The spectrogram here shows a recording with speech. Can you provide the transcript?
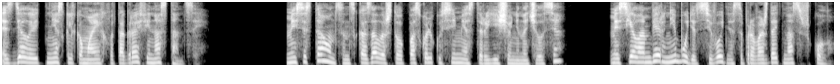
сделает несколько моих фотографий на станции. Миссис Таунсен сказала, что поскольку семестр еще не начался, месье Ламбер не будет сегодня сопровождать нас в школу,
